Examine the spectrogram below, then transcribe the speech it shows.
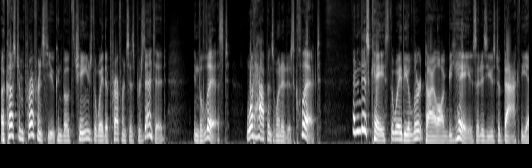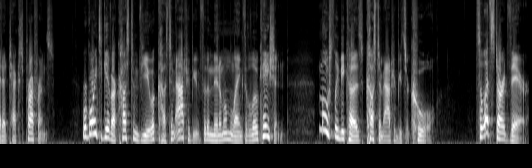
A custom preference view can both change the way the preference is presented in the list, what happens when it is clicked, and in this case, the way the alert dialog behaves that is used to back the edit text preference. We're going to give our custom view a custom attribute for the minimum length of location, mostly because custom attributes are cool. So let's start there.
